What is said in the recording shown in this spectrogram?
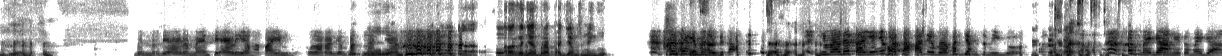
Iya. Bener dia Iron Man si Eli yang ngapain olahraga 14 Bu, jam. Olahraganya berapa jam seminggu? Imelda. Imelda tanyanya WhatsAppannya berapa jam seminggu. megang itu megang.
